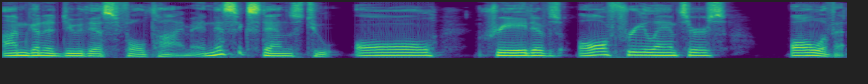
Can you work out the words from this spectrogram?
I'm going to do this full time. And this extends to all creatives, all freelancers, all of it.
